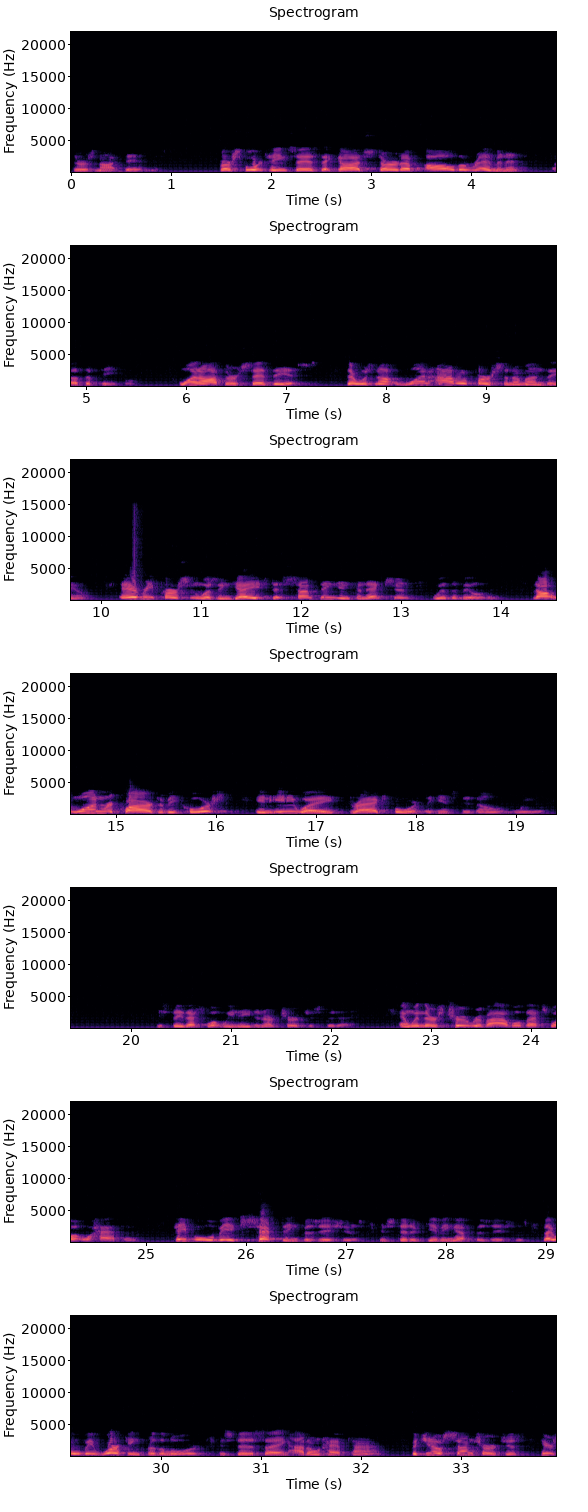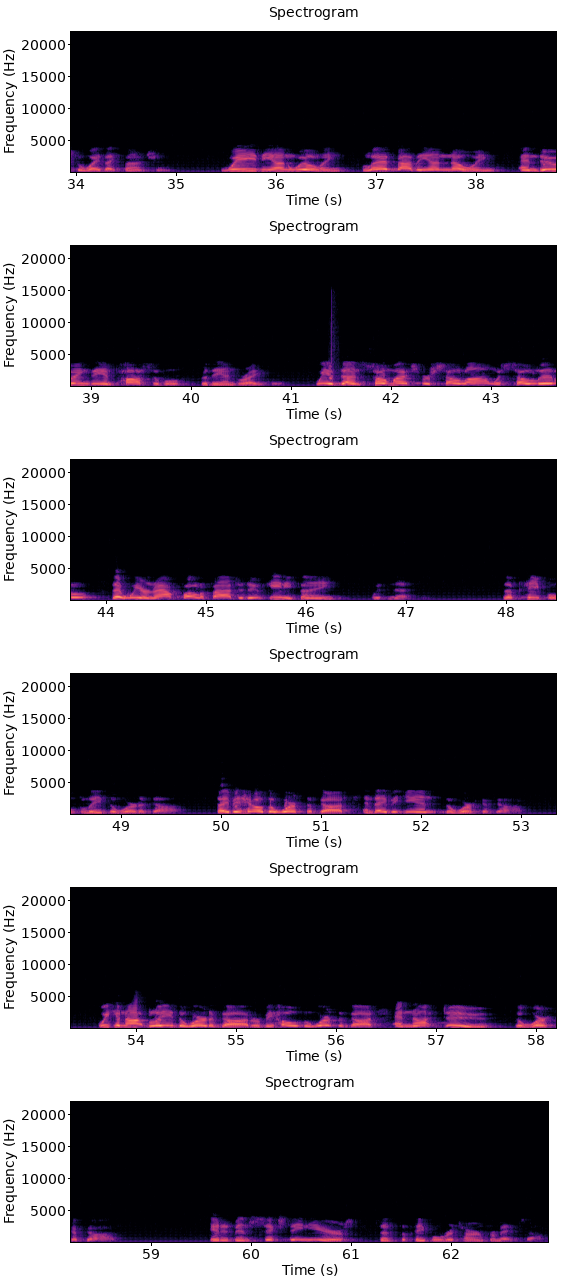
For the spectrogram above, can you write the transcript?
There is not deadness. Verse 14 says that God stirred up all the remnant of the people. One author said this There was not one idle person among them. Every person was engaged at something in connection with the building. Not one required to be coerced in any way, dragged forth against his own will. You see, that's what we need in our churches today. And when there's true revival, that's what will happen. People will be accepting positions instead of giving up positions. They will be working for the Lord instead of saying, I don't have time. But you know, some churches, here's the way they function. We, the unwilling, led by the unknowing, and doing the impossible for the ungrateful. We have done so much for so long with so little that we are now qualified to do anything with nothing. The people believed the Word of God. They beheld the worth of God, and they began the work of God. We cannot believe the Word of God or behold the worth of God and not do the work of God. It had been 16 years since the people returned from exile.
